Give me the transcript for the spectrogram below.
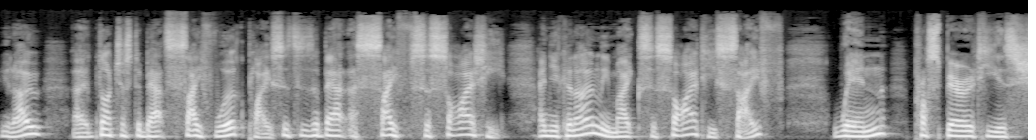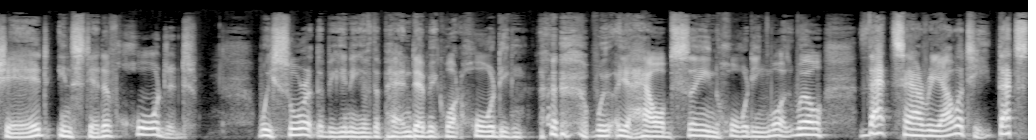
you know, uh, not just about safe workplaces, it's about a safe society. And you can only make society safe when prosperity is shared instead of hoarded we saw at the beginning of the pandemic what hoarding, how obscene hoarding was. Well, that's our reality. That's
